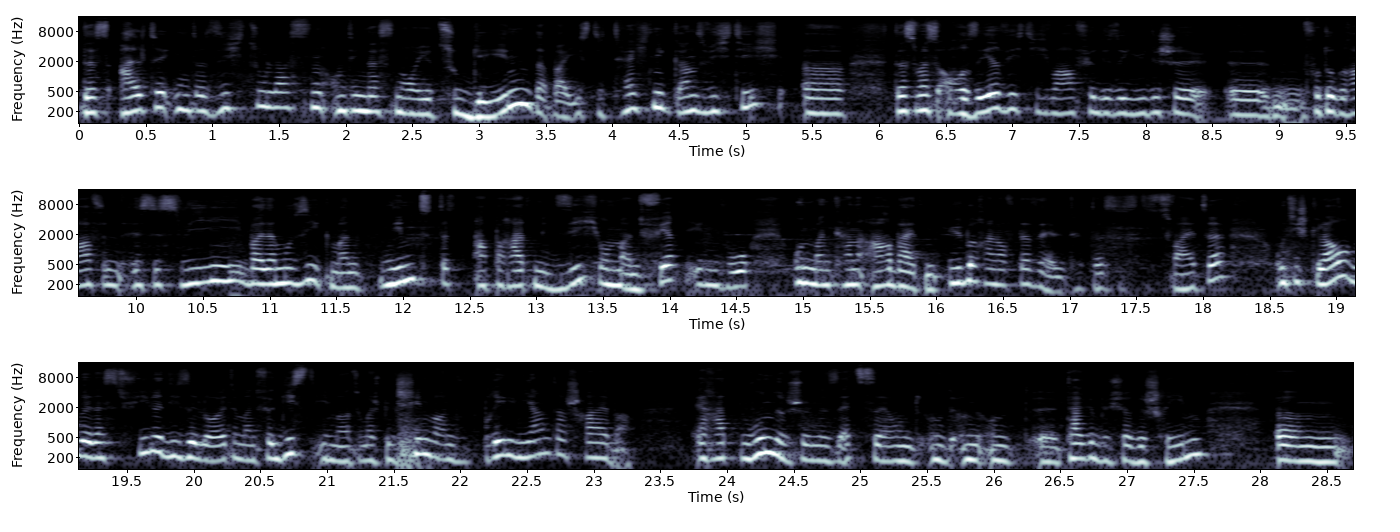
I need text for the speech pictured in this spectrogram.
das Alte hinter sich zu lassen und in das Neue zu gehen. Dabei ist die Technik ganz wichtig. Äh, das, was auch sehr wichtig war für diese jüdische ähm, Fotografen, es ist wie bei der Musik. Man nimmt das Apparat mit sich und man fährt irgendwo und man kann arbeiten, überall auf der Welt. Das ist das Zweite. Und ich glaube, dass viele diese Leute, man vergisst immer, zum Beispiel Schim war ein brillanter Schreiber. Er hat wunderschöne Sätze und, und, und, und äh, Tagebücher geschrieben. Ähm,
